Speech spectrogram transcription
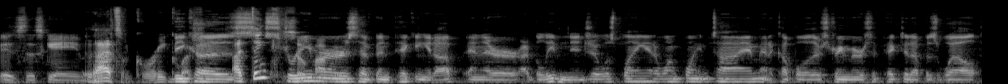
is this game? That's a great question. Because I think streamers have been picking it up, and there, I believe Ninja was playing it at one point in time, and a couple other streamers have picked it up as well,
